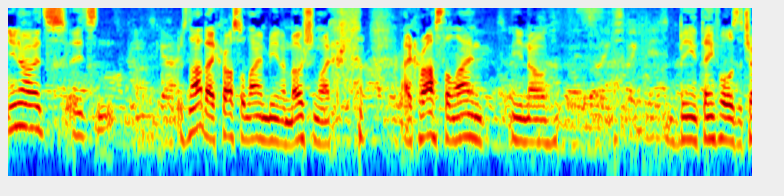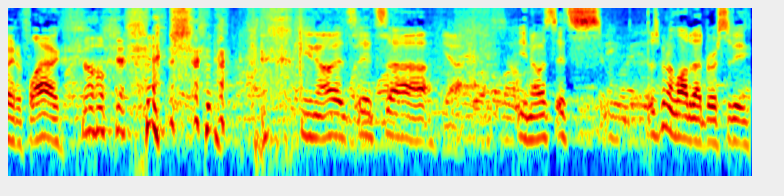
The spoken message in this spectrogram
You know, it's it's it's not that I crossed the line being emotional. I, I crossed the line, you know, being thankful as the checkered flag. Oh, you know, it's it's uh, you know, it's it's there's been a lot of adversity,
